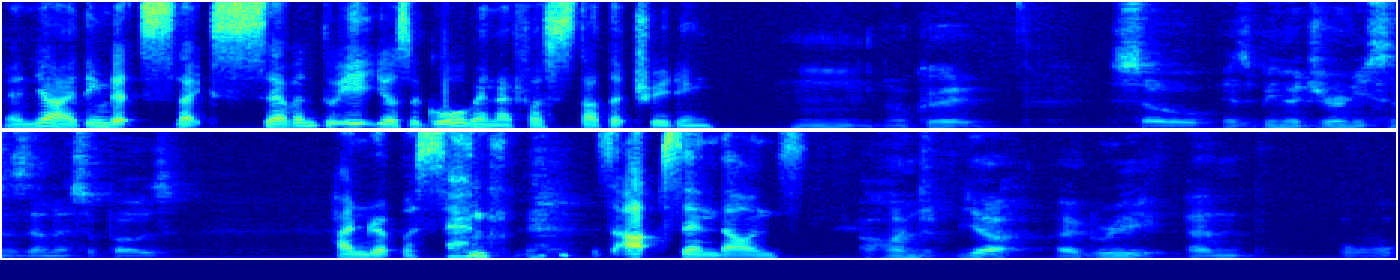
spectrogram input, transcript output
And yeah, I think that's like seven to eight years ago when I first started trading. Mm, okay. So it's been a journey since then, I suppose. Hundred percent. It's ups and downs. A hundred. Yeah, I agree. And w-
